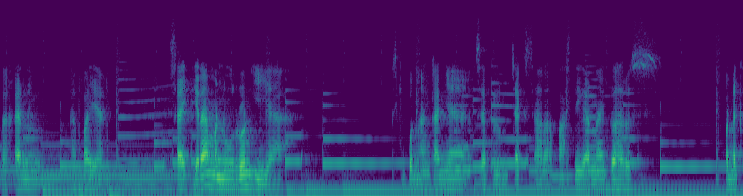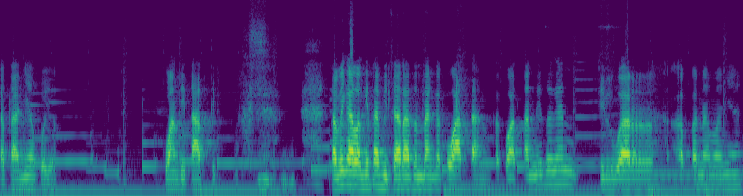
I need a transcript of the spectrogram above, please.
Bahkan apa ya? Saya kira menurun iya. Meskipun angkanya saya belum cek secara pasti karena itu harus pendekatannya apa ya? Kuantitatif. Tapi kalau kita bicara tentang kekuatan, kekuatan itu kan di luar apa namanya?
